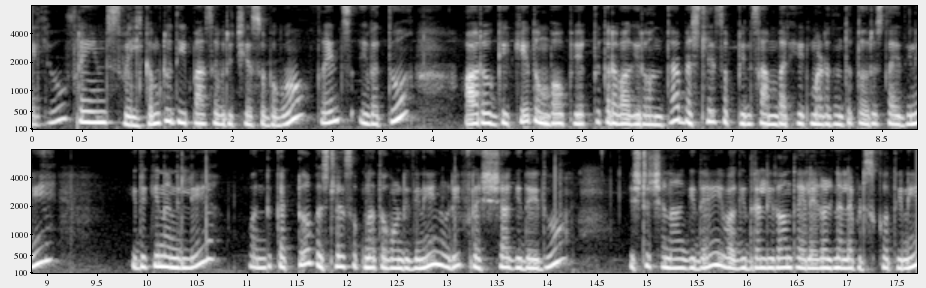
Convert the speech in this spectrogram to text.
Hello friends welcome to Deepa ರುಚಿಯ ಸೊಬಗು ಫ್ರೆಂಡ್ಸ್ ಇವತ್ತು ಆರೋಗ್ಯಕ್ಕೆ ತುಂಬ ಉಪಯುಕ್ತಕರವಾಗಿರುವಂಥ ಬಸಳೆ ಸೊಪ್ಪಿನ ಸಾಂಬಾರು ಹೇಗೆ ಮಾಡೋದು ಅಂತ ತೋರಿಸ್ತಾ ಇದ್ದೀನಿ. ಇದಕ್ಕೆ ನಾನಿಲ್ಲಿ ಒಂದು ಕಟ್ಟು ಬಸಳೆ ಸೊಪ್ಪನ್ನ ತೊಗೊಂಡಿದ್ದೀನಿ. ನೋಡಿ ಫ್ರೆಶ್ ಆಗಿದೆ ಇದು. ಎಷ್ಟು ಚೆನ್ನಾಗಿದೆ. ಇವಾಗ ಇದರಲ್ಲಿರೋಂಥ ಎಲೆಗಳನ್ನೆಲ್ಲ ಬಿಡಿಸ್ಕೊತೀನಿ.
